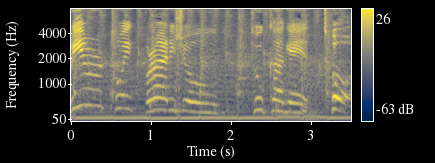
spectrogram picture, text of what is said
리얼 토익 브라이티 쇼 독하게 토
